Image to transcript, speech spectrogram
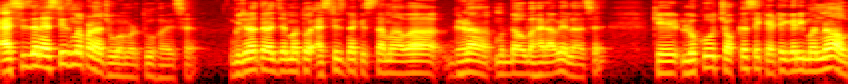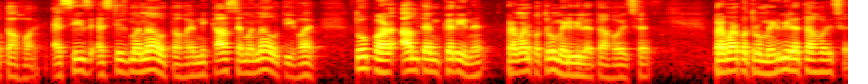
એસટીઝ અને એસટીઝમાં પણ આ જોવા મળતું હોય છે. ગુજરાત રાજ્યમાં તો એસટીઝના કિસ્સામાં આવા ઘણા મુદ્દાઓ બહાર આવેલા છે કે લોકો ચોક્કસ એ કેટેગરીમાં ન આવતા હોય એસસીઝ એસટીઝમાં ન આવતા હોય, એમની કાસ્ટ એમાં ન આવતી હોય, તો પણ આમ તેમ કરીને પ્રમાણપત્રો મેળવી લેતા હોય છે. પ્રમાણપત્રો મેળવી લેતા હોય છે.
